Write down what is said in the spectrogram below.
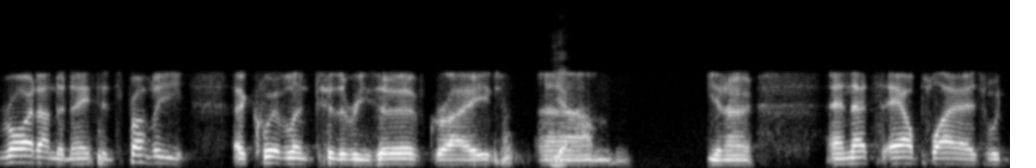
right underneath. It's probably equivalent to the reserve grade. Um, You know, and that's our players would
